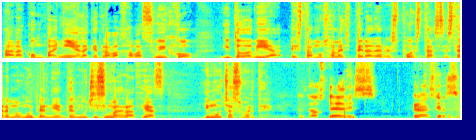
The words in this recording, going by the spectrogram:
a la compañía en la que trabajaba su hijo y todavía estamos a la espera de respuestas. Estaremos muy pendientes. Muchísimas gracias y mucha suerte. A ustedes. Gracias.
